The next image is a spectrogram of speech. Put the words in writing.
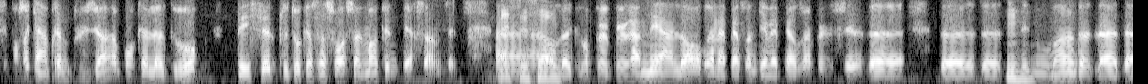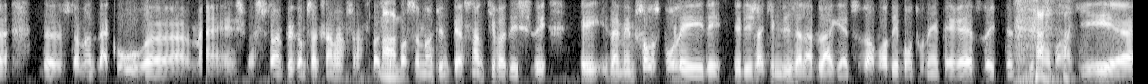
c'est pour ça qu'ils en prennent plusieurs pour que le groupe décide plutôt que ce soit seulement qu'une personne. Ben, c'est ça. le groupe peut, ramener à l'ordre la personne qui avait perdu un peu le fil de, de, de, mhm. dénouement de, de, justement de la cour. Euh, mais c'est un peu comme ça que ça marche. Hein. C'est pas, ah. pas seulement qu'une personne qui va décider. Et la même chose pour les, les, y a des gens qui me disent à la blague, tu dois avoir des bons taux d'intérêt, tu dois hypnotiser ton banquier. Euh,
